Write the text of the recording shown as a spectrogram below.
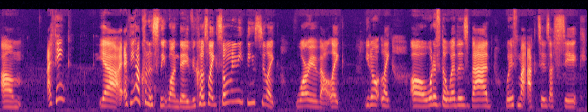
um, I think, yeah, I think I couldn't sleep one day because like so many things to like worry about. Like, you know, like, oh, what if the weather's bad? What if my actors are sick?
